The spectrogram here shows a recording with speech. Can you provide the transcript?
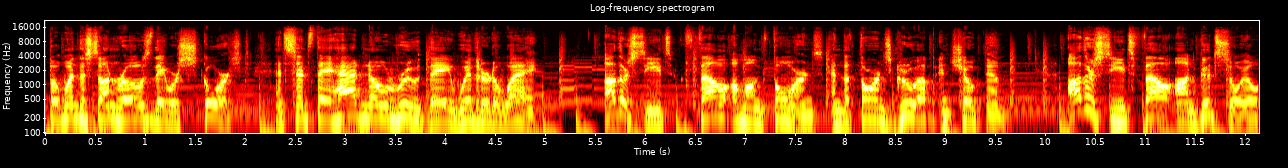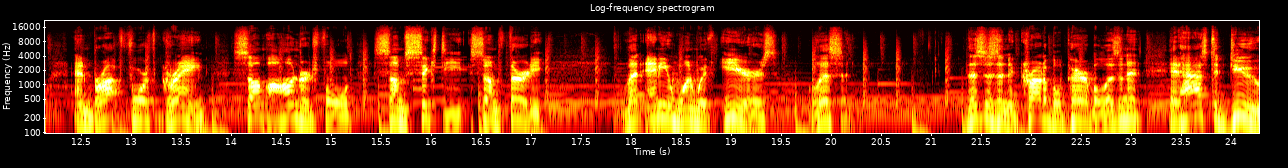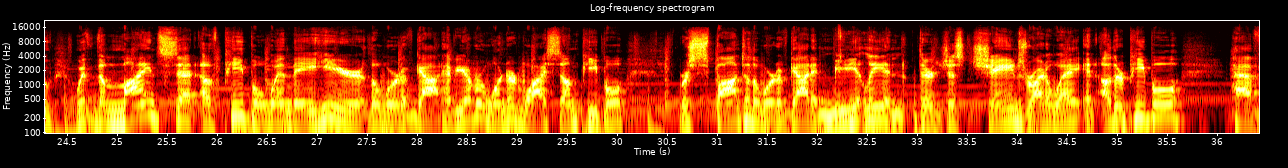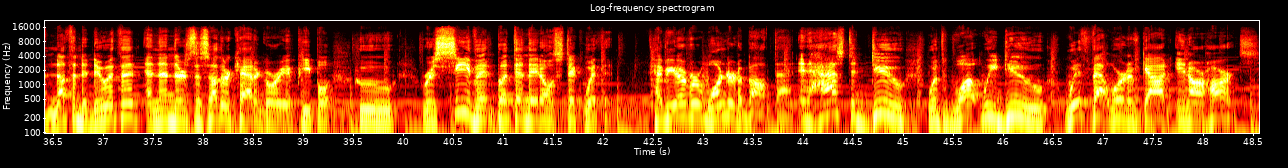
But when the sun rose, they were scorched, and since they had no root, they withered away. Other seeds fell among thorns, and the thorns grew up and choked them. Other seeds fell on good soil and brought forth grain, some a hundredfold, some sixty, some thirty. Let anyone with ears listen. This is an incredible parable, isn't it? It has to do with the mindset of people when they hear the Word of God. Have you ever wondered why some people respond to the Word of God immediately and they're just changed right away, and other people have nothing to do with it. And then there's this other category of people who receive it, but then they don't stick with it. Have you ever wondered about that? It has to do with what we do with that Word of God in our hearts.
